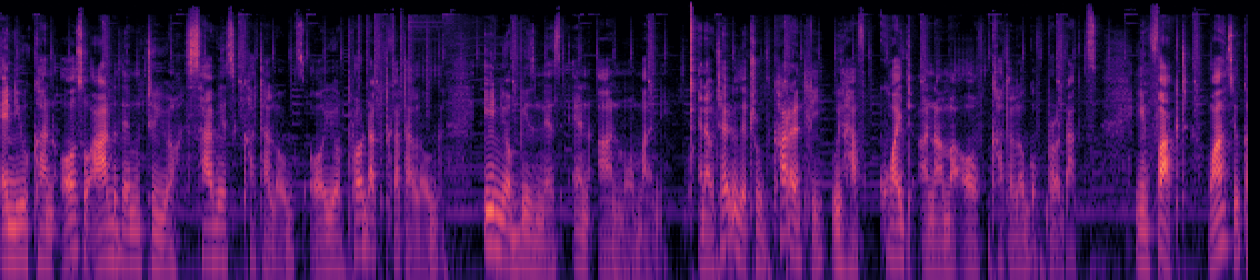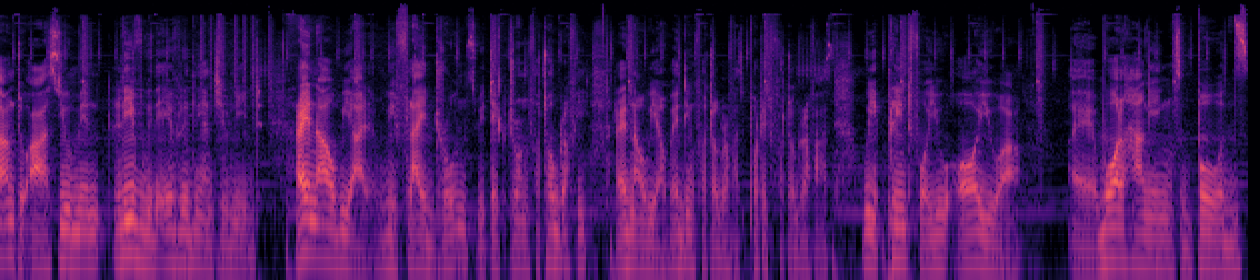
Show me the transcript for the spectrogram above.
and you can also add them to your service catalogs or your product catalog in your business and earn more money. And I'll tell you the truth, currently we have quite a number of catalog of products. In fact, once you come to us, you may live with everything that you need. Right now we are we fly drones, we take drone photography. Right now we are wedding photographers, portrait photographers. We print for you all your uh, wall hangings, boards,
